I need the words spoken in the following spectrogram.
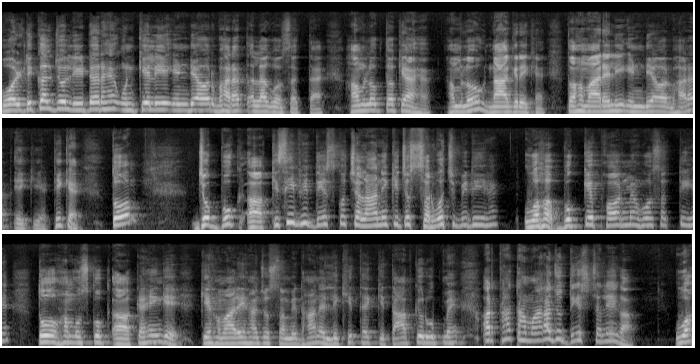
पॉलिटिकल जो लीडर है उनके लिए इंडिया और भारत अलग हो सकता है। हम लोग तो क्या है? हम लोग नागरिक हैं तो हमारे लिए इंडिया और भारत एक ही है ठीक है? तो जो बुक आ, किसी भी देश को चलाने की जो सर्वोच्च विधि है वह बुक के फॉर्म में हो सकती है। तो हम उसको आ, कहेंगे कि हमारे यहाँ जो संविधान है लिखित है किताब के रूप में अर्थात हमारा जो देश चलेगा वह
